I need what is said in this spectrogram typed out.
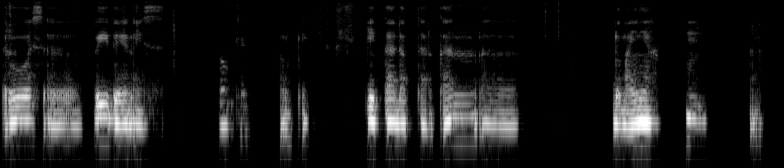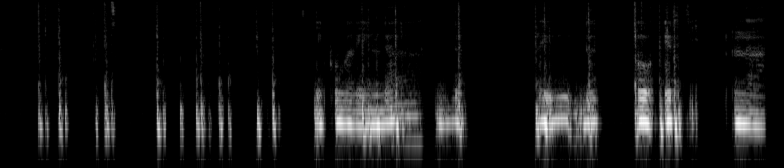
terus eh, free DNS oke. Oke. Kita daftarkan eh, domainnya. Hmm. infobalenda.eu.org nah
